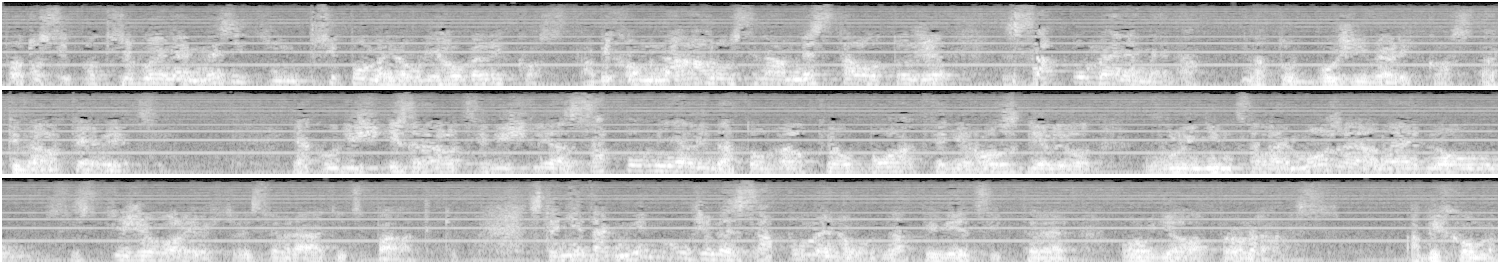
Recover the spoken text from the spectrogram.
Proto si potřebujeme mezi tím připomenout jeho velikost, abychom náhodou se nám nestalo to, že zapomeneme na, na tu boží velikost, na ty velké věci. Jako když Izraelci vyšli a zapomněli na toho velkého Boha, který rozdělil vůli ním celé moře a najednou si stěžovali a chtěli se vrátit zpátky. Stejně tak my můžeme zapomenout na ty věci, které on udělal pro nás. Abychom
